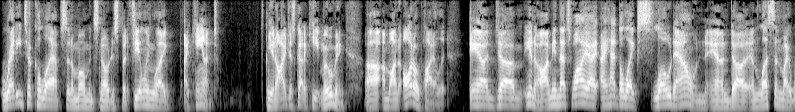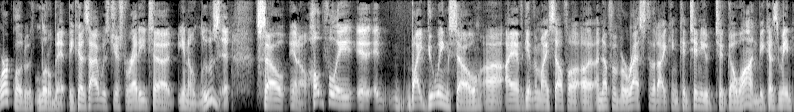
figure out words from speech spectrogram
ready to collapse in a moment's notice, but feeling like I can't. You know, I just got to keep moving. Uh, I'm on autopilot. And um, you know, I mean, that's why I, I had to like slow down and uh, and lessen my workload a little bit because I was just ready to you know lose it. So you know, hopefully, it, it, by doing so, uh, I have given myself a, a, enough of a rest that I can continue to go on. Because I mean,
